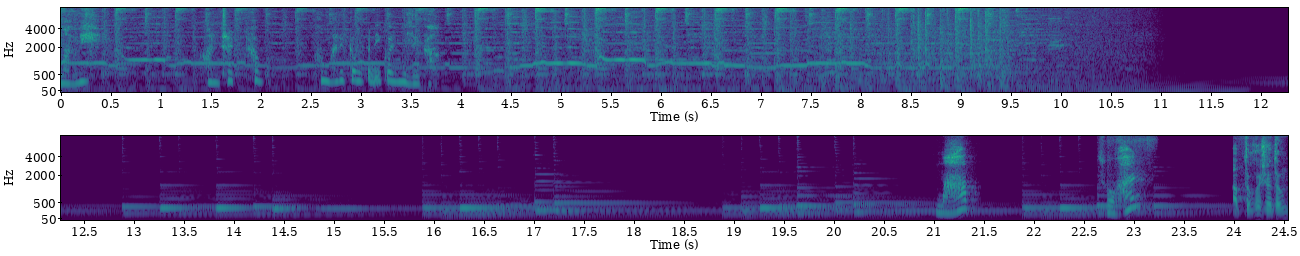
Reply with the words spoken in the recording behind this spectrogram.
मम्मी कॉन्ट्रैक्ट अब हमारी कंपनी को ही मिलेगा। माँ? रोहन? अब तो खुश हो तुम?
